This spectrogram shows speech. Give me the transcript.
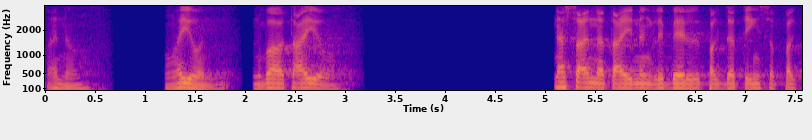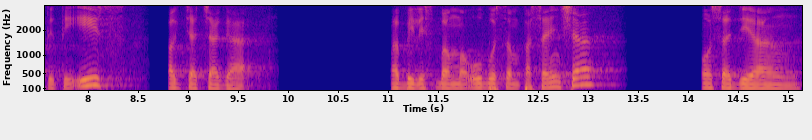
Ano? Ngayon, ano ba tayo? Nasaan na tayo ng level pagdating sa pagtitiis, pagtsatsaga? Mabilis bang maubos ang pasensya? o sadyang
